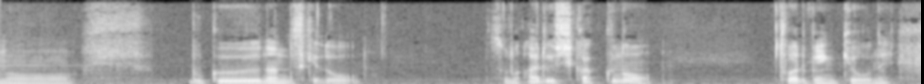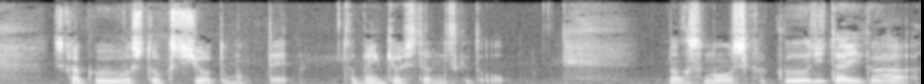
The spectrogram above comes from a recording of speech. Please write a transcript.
の僕なんですけどそのある資格のとある勉強をね資格を取得しようと思ってその勉強してたんですけどなんかその資格自体が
